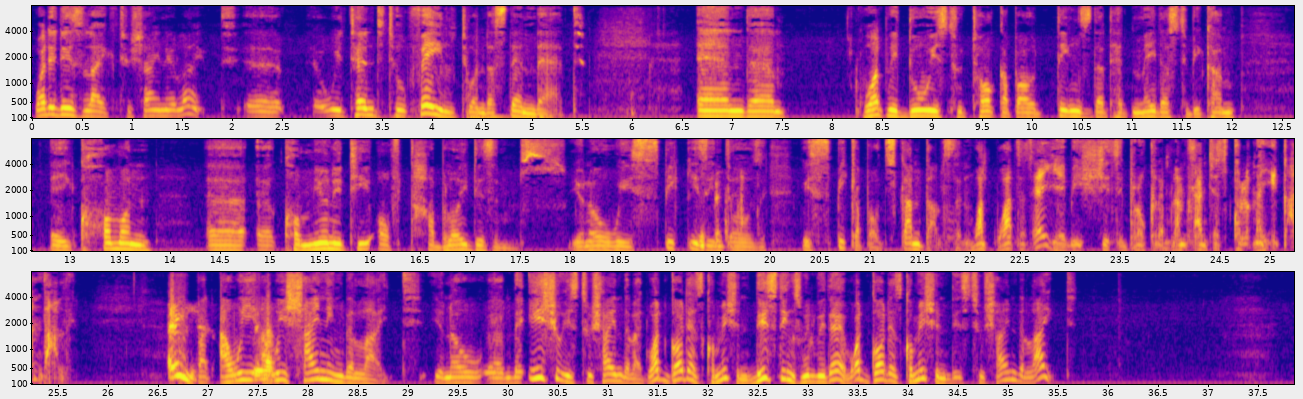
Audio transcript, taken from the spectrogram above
what it is like to shine your light. Uh, we tend to fail to understand that, and. Um, what we do is to talk about things that had made us to become a common uh, uh, community of tabloidisms. You know, we speak izinto, we speak about scandals and what what is hey program But are we are we shining the light? You know, um, the issue is to shine the light. What God has commissioned, these things will be there. What God has commissioned is to shine the light.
